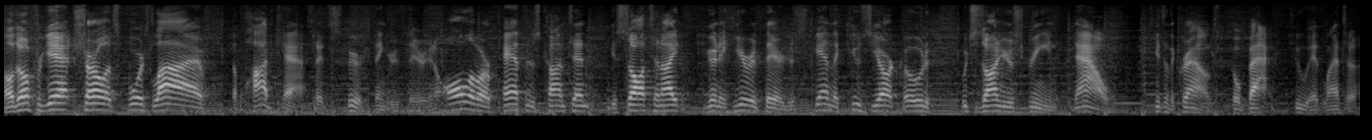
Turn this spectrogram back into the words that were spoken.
Oh, don't forget Charlotte Sports Live, the podcast. That's Spirit Fingers there. And all of our Panthers content you saw tonight, you're going to hear it there. Just scan the QCR code, which is on your screen. Now, get to the crowns. Go back to Atlanta.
